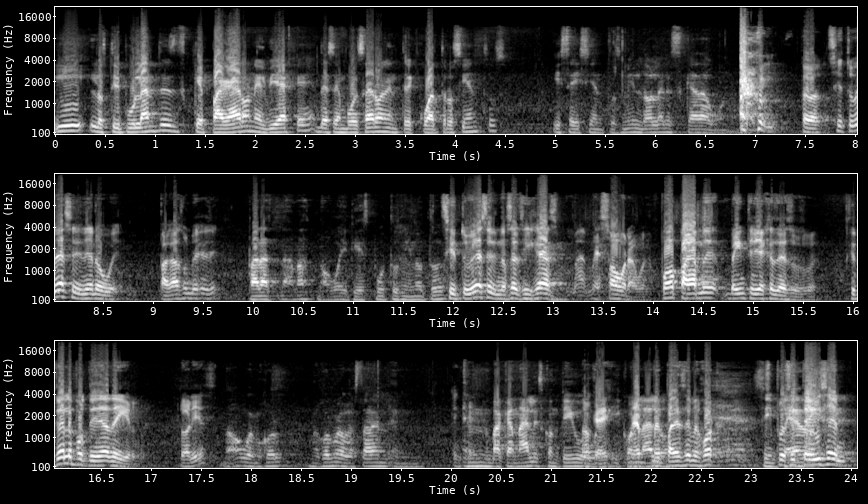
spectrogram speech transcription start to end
Y los tripulantes que pagaron el viaje desembolsaron entre 400 y 600 mil dólares cada uno. Pero si tuvieras el dinero, güey, ¿pagas un viaje así? Para nada más, no, güey, 10 putos minutos. Si tuvieras el, no sé, si dijeras, "Ma, me sobra, güey, puedo pagarme 20 viajes de esos, güey. Si tuvieras la oportunidad de ir, güey, ¿lo harías? No, güey, mejor, mejor me lo gastaba en, en en bacanales contigo Ok, güey, y con me, Lalo. me parece mejor. Sin Pero si pedo. te dicen,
